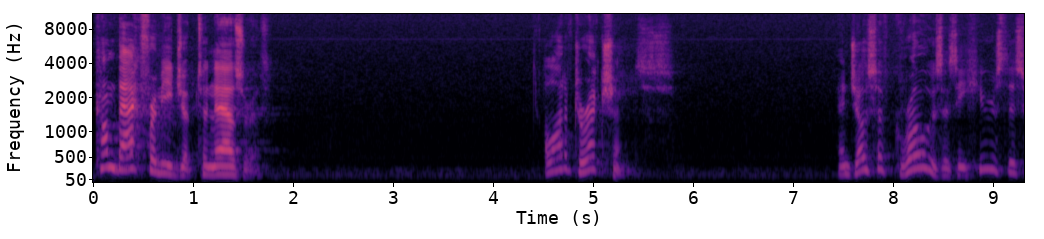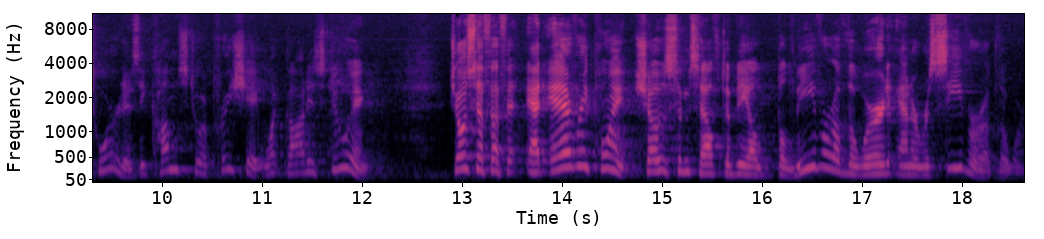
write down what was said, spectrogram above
Come back from Egypt to Nazareth. A lot of directions. And Joseph grows as he hears this word, as he comes to appreciate what God is doing. Joseph, at every point, shows himself to be a believer of the word and a receiver of the word.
